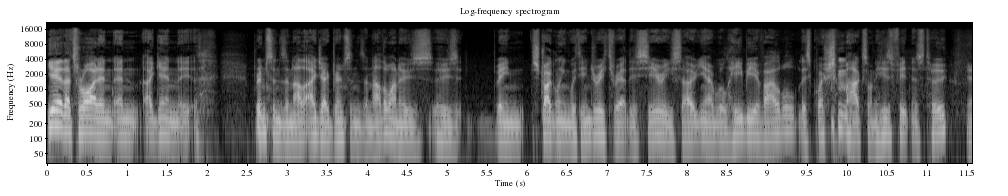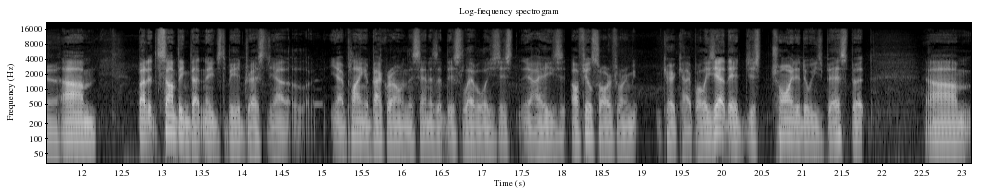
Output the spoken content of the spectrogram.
Yeah, that's right. And and again, Brimson's another AJ Brimson's another one who's who's been struggling with injury throughout this series. So, you know, will he be available? There's question marks on his fitness too. Yeah. Um, but it's something that needs to be addressed. You know, you know, playing a back row in the centres at this level, he's just, you know, he's. I feel sorry for him, Kurt Capewell. He's out there just trying to do his best, but um,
